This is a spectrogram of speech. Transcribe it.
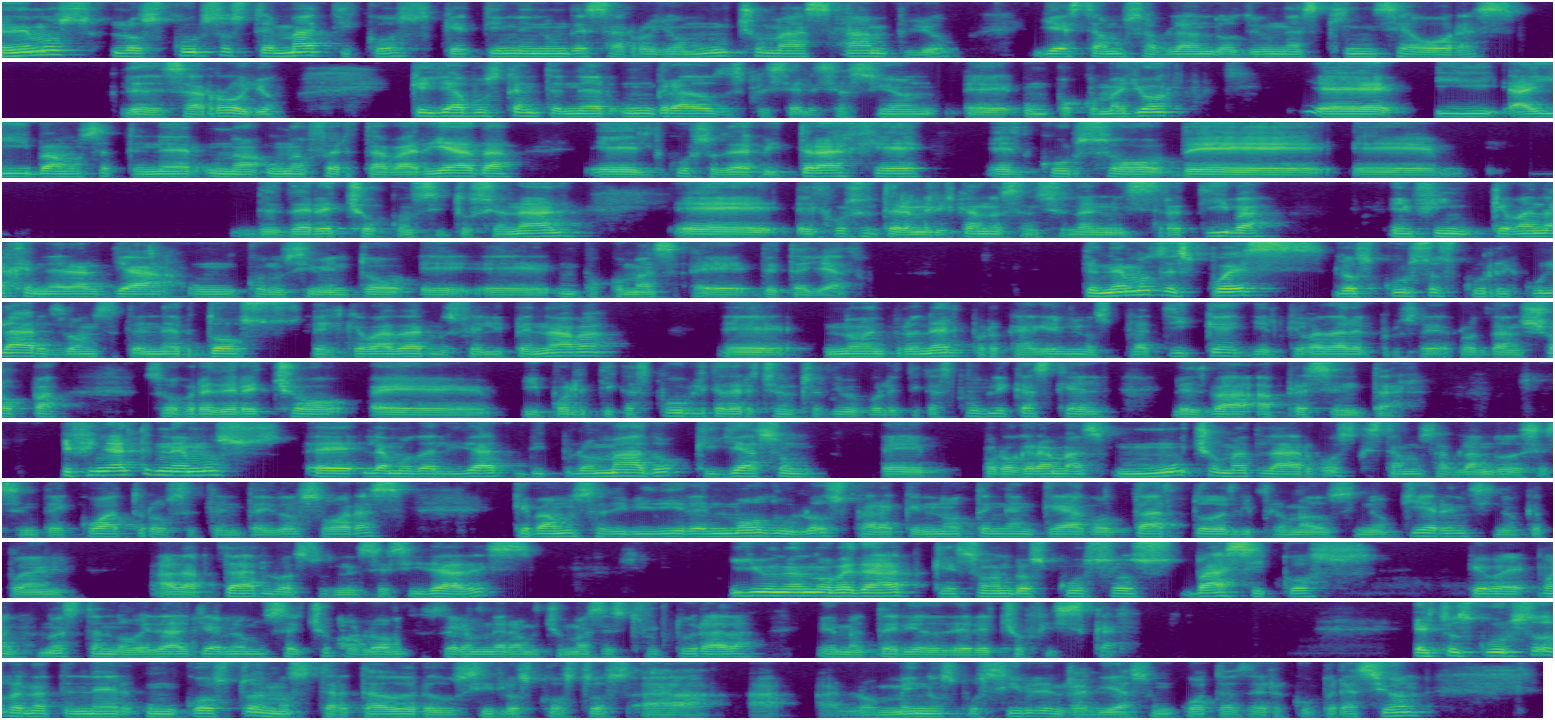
Tenemos los cursos temáticos que tienen un desarrollo mucho más amplio, ya estamos hablando de unas 15 horas de desarrollo, que ya buscan tener un grado de especialización eh, un poco mayor. Eh, y ahí vamos a tener una, una oferta variada, el curso de arbitraje, el curso de, eh, de Derecho Constitucional, el curso interamericano de sanción administrativa, en fin, que van a generar ya un conocimiento eh, un poco más detallado. Tenemos después los cursos curriculares, vamos a tener dos, el que va a dar Luis Felipe Nava, no entro en él, pero que alguien nos platique, y el que va a dar el profesor Roldán Chopa, sobre derecho eh, y políticas públicas, derecho administrativo y políticas públicas que él les va a presentar. Y final tenemos eh, la modalidad diplomado, que ya son eh, programas mucho más largos, que estamos hablando de 64 o 72 horas, que vamos a dividir en módulos para que no tengan que agotar todo el diplomado si no quieren, sino que puedan adaptarlo a sus necesidades. Y una novedad que son los cursos básicos que bueno, no es tan novedad, ya lo hemos hecho, pero lo vamos a hacer de manera mucho más estructurada en materia de derecho fiscal. Estos cursos van a tener un costo, hemos tratado de reducir los costos a, lo menos posible, en realidad son cuotas de recuperación,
